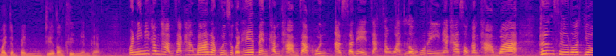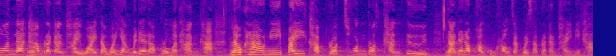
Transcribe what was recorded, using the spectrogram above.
ไม่จำเป็นที่จะต้องคืนเงินครับ วันนี้มีคำถามจากทางบ้านค่ะคุณสุกเทพเป็นคำถามจากคุณอัศเดชจากจังหวัดลบบุรีนะคะ ส่งคำถามว่าเพิ่งซื้อรถยนต์และทำประกันภัยไว้ แต่ว่ายังไม่ได้รับกรมธรรม์ค่ะ แล้วคราวนี้ไปขับรถชนรถคันอื่น จะได้รับความคุ้มครองจากบริษัทประกันภัยไหมคะ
